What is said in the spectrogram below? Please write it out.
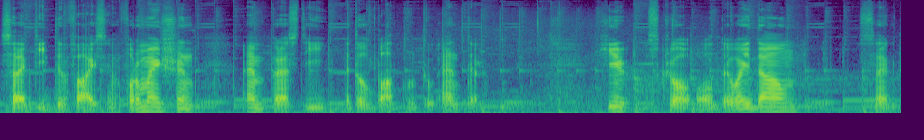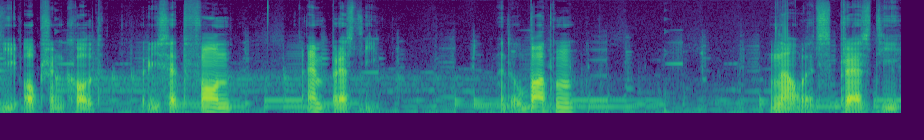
Select the device information and press the middle button to enter. Here, scroll all the way down, select the option called reset phone and press the middle button. Now let's press the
